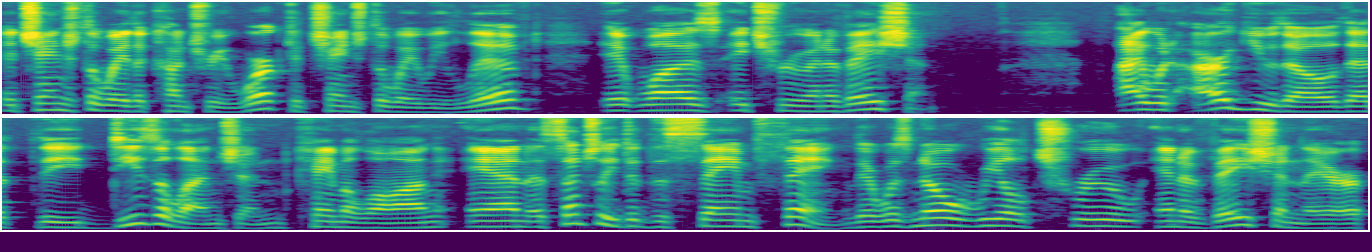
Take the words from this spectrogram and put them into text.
It changed the way the country worked, it changed the way we lived. It was a true innovation. I would argue, though, that the diesel engine came along and essentially did the same thing. There was no real true innovation there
